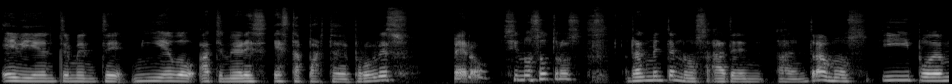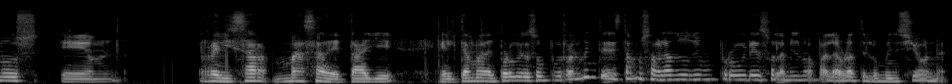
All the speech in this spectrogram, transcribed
evidentemente miedo a tener esta parte de progreso. Pero si nosotros realmente nos adentramos y podemos em, revisar más a detalle el tema del progreso, pues realmente estamos hablando de un progreso, la misma palabra te lo menciona.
